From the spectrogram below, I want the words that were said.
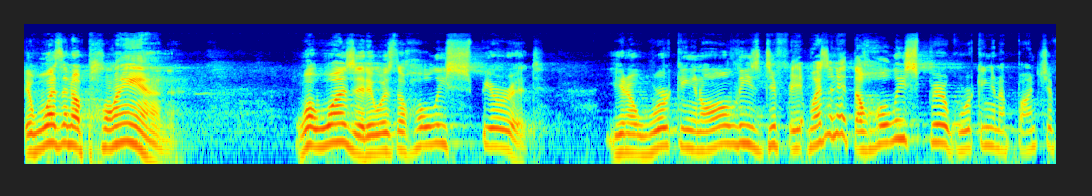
it wasn't a plan. What was it? It was the Holy Spirit, you know, working in all these different, wasn't it? The Holy Spirit working in a bunch of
